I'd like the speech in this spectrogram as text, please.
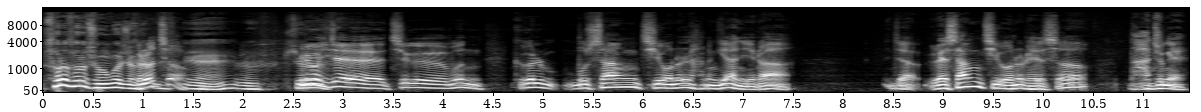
서로 서로 좋은 거죠. 그렇죠. 예. 어, 귤. 그리고 이제 지금은 그걸 무상 지원을 하는 게 아니라 이제 외상 지원을 해서 나중에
